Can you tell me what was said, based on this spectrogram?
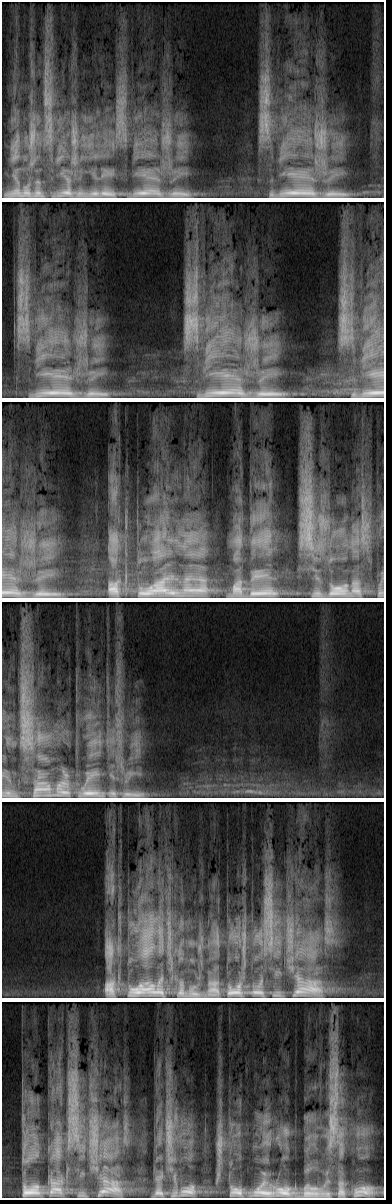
Мне нужен свежий елей, свежий, свежий, свежий, свежий, свежий. Актуальная модель сезона Spring Summer 23. Актуалочка нужна, то, что сейчас, то, как сейчас. Для чего? Чтоб мой рог был высоко,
